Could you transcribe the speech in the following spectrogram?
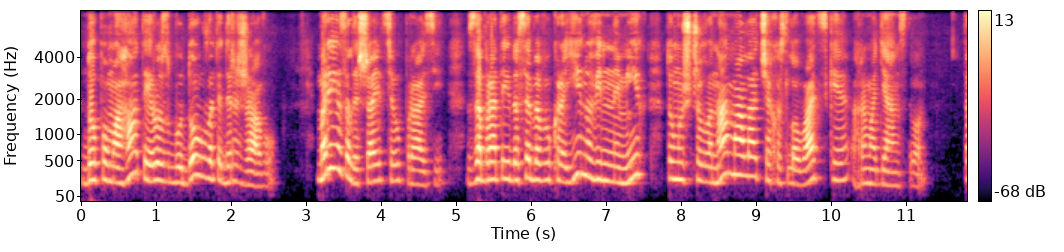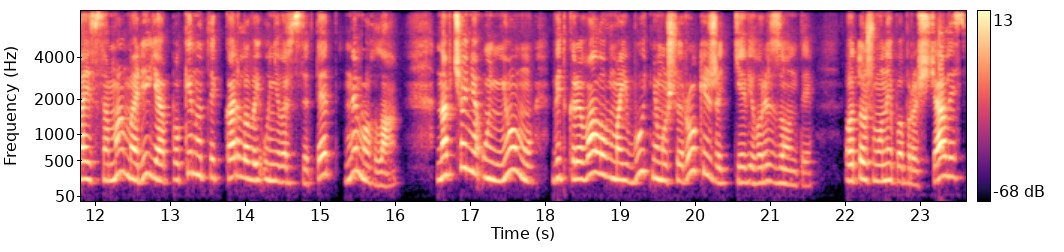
допомагати розбудовувати державу. Марія залишається у Празі. Забрати її до себе в Україну він не міг, тому що вона мала чехословацьке громадянство. Та й сама Марія покинути Карловий університет не могла. Навчання у ньому відкривало в майбутньому широкі життєві горизонти. Отож вони попрощались,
